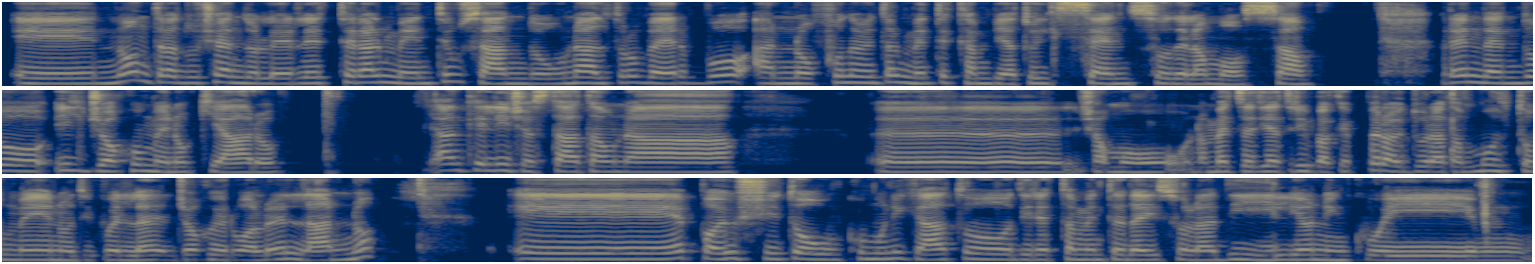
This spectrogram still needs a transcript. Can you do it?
e non traducendole letteralmente usando un altro verbo hanno fondamentalmente cambiato il senso della mossa rendendo il gioco meno chiaro. Anche lì c'è stata una, eh, diciamo una mezza diatriba che però è durata molto meno di quel gioco di ruolo dell'anno e poi è uscito un comunicato direttamente da Isola di Ilion in cui mh,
